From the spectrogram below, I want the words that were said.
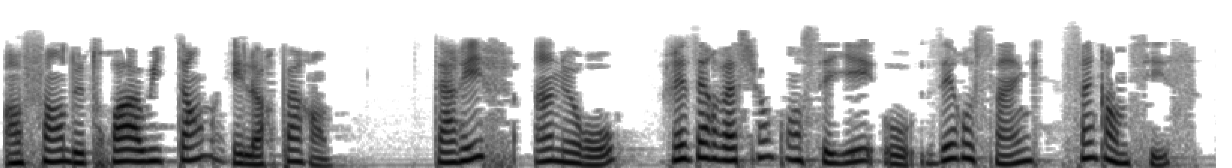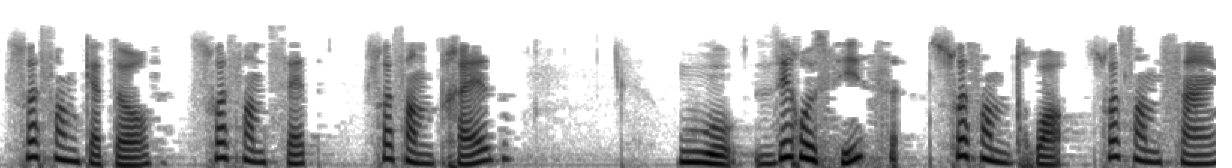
Enfants de 3 à 8 ans et leurs parents. Tarif 1 euro. Réservation conseillée au 05 56 74 67 73 ou au 06 63 65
